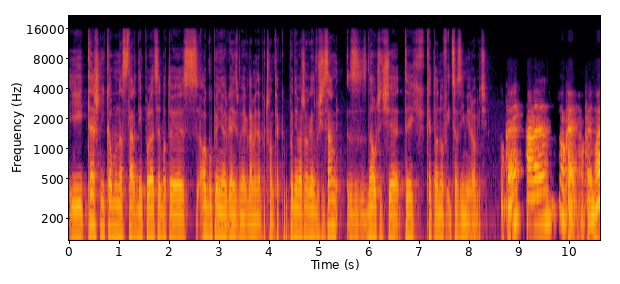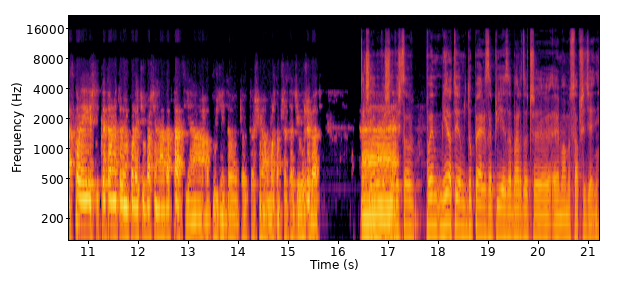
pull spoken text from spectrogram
i też nikomu na start nie polecę, bo to jest ogłupienie organizmu jak dla mnie na początek, ponieważ organizm musi sam nauczyć się tych ketonów i co z nimi robić. Okej, okay, ale okej, okay, okej. Okay. No a z kolei jeśli ketony, to bym polecił właśnie na adaptację, a, później to, to, to śmiało można przestać je używać. Znaczy, ja właśnie, eee. wiesz co, powiem, mi ratują dupę, jak zapiję za bardzo, czy e, mam słabszy dzień.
